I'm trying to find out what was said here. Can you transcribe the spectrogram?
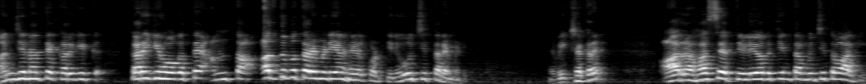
ಮಂಜಿನಂತೆ ಕರಗಿ ಕರಗಿ ಹೋಗುತ್ತೆ ಅಂತ ಅದ್ಭುತ ರೆಮಿಡಿಯನ್ನು ಹೇಳ್ಕೊಡ್ತೀನಿ. ಉಚಿತ ರೆಮಿಡಿ ವೀಕ್ಷಕರೇ, ಆ ರಹಸ್ಯ ತಿಳಿಯೋದಕ್ಕಿಂತ ಮುಂಚಿತವಾಗಿ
